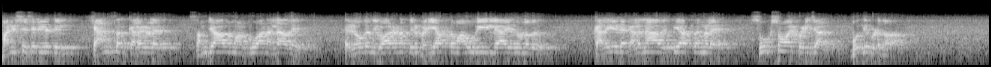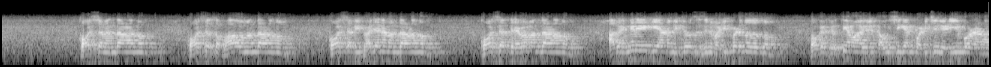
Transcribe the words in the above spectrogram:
മനുഷ്യ ശരീരത്തിൽ ക്യാൻസർ കലകളെ സംജാതമാക്കുവാനല്ലാതെ രോഗനിവാരണത്തിന് പര്യാപ്തമാവുകയില്ല എന്നുള്ളത് കലയുടെ കലനാ വ്യത്യാസങ്ങളെ സൂക്ഷ്മമായി പഠിച്ചാൽ ബോധ്യപ്പെടുന്നതാണ്. കോശം എന്താണെന്നും കോശ സ്വഭാവം എന്താണെന്നും കോശ വിഭജനം എന്താണെന്നും കോശദ്രവം എന്താണെന്നും അതെങ്ങനെയൊക്കെയാണ് മിറ്റോസിസിന് വഴിപ്പെടുന്നതെന്നും ഒക്കെ കൃത്യമായ ഒരു കൗശികൻ പഠിച്ചു കഴിയുമ്പോഴാണ്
